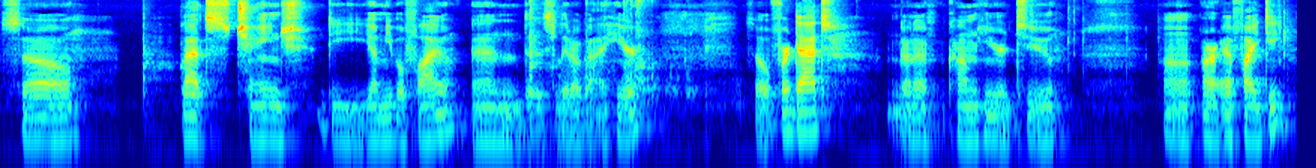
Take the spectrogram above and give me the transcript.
So let's change the amiibo file and this little guy here. So for that I'm gonna come here to uh, RFID and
